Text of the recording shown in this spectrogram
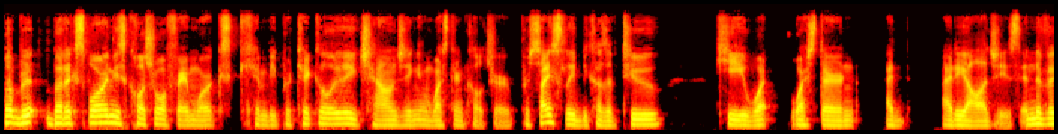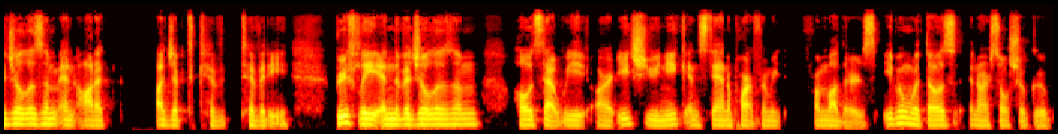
But, but exploring these cultural frameworks can be particularly challenging in Western culture, precisely because of two key Western ideologies individualism and objectivity. Briefly, individualism holds that we are each unique and stand apart from, from others, even with those in our social group.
